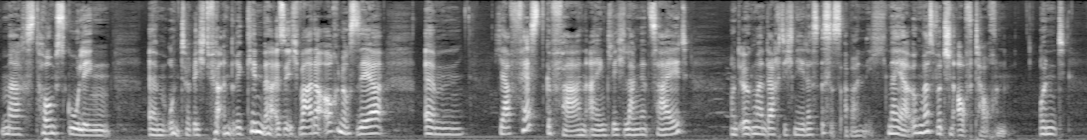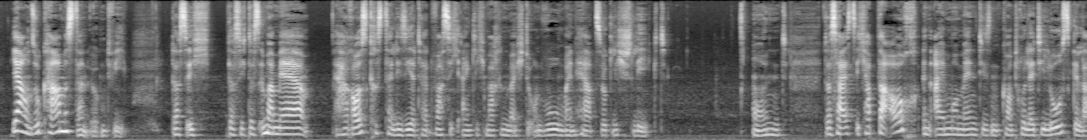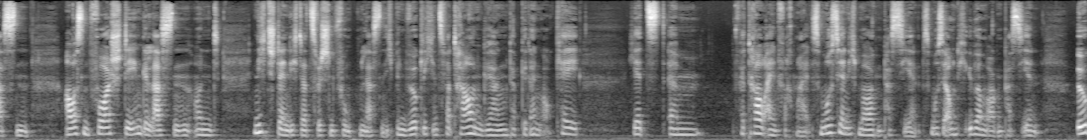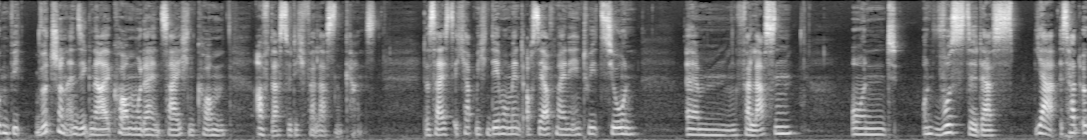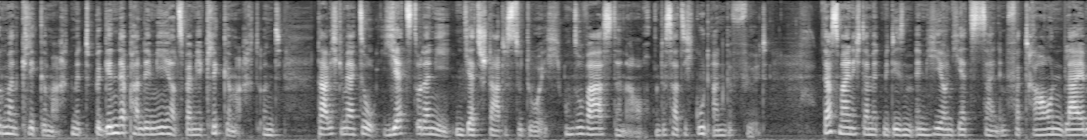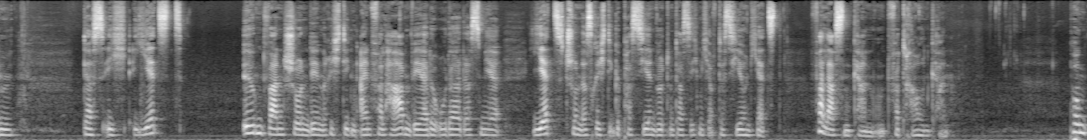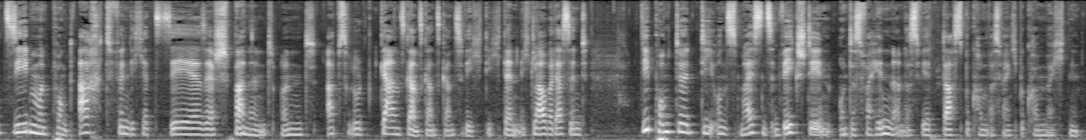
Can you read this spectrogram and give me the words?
machst Homeschooling-Unterricht ähm, für andere Kinder. Also ich war da auch noch sehr, ähm, ja, festgefahren eigentlich lange Zeit. Und irgendwann dachte ich, nee, das ist es aber nicht. Naja, irgendwas wird schon auftauchen. Und ja, und so kam es dann irgendwie, dass ich dass sich das immer mehr herauskristallisiert hat, was ich eigentlich machen möchte und wo mein Herz wirklich schlägt. Und das heißt, ich habe da auch in einem Moment diesen Controletti losgelassen, außen vor stehen gelassen und nicht ständig dazwischen funken lassen. Ich bin wirklich ins Vertrauen gegangen und habe gedacht, okay, jetzt ähm, vertrau einfach mal. Es muss ja nicht morgen passieren. Es muss ja auch nicht übermorgen passieren. Irgendwie wird schon ein Signal kommen oder ein Zeichen kommen, auf das du dich verlassen kannst. Das heißt, ich habe mich in dem Moment auch sehr auf meine Intuition ähm, verlassen und, und wusste, dass, ja, es hat irgendwann Klick gemacht. Mit Beginn der Pandemie hat es bei mir Klick gemacht. Und da habe ich gemerkt, so, jetzt oder nie. Und jetzt startest du durch. Und so war es dann auch. Und es hat sich gut angefühlt. Das meine ich damit mit diesem im Hier und Jetzt sein, im Vertrauen bleiben, dass ich jetzt irgendwann schon den richtigen Einfall haben werde oder dass mir jetzt schon das Richtige passieren wird und dass ich mich auf das Hier und Jetzt verlassen kann und vertrauen kann. Punkt 7 und Punkt 8 finde ich jetzt sehr, sehr spannend und absolut ganz, ganz, ganz, ganz wichtig, denn ich glaube, das sind die Punkte, die uns meistens im Weg stehen und das verhindern, dass wir das bekommen, was wir eigentlich bekommen möchten.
